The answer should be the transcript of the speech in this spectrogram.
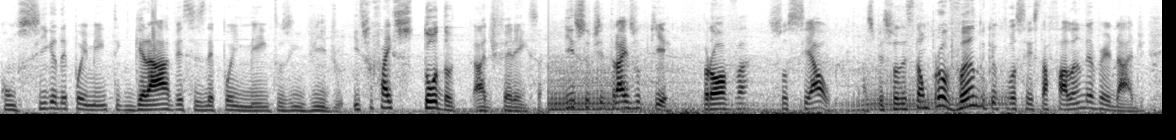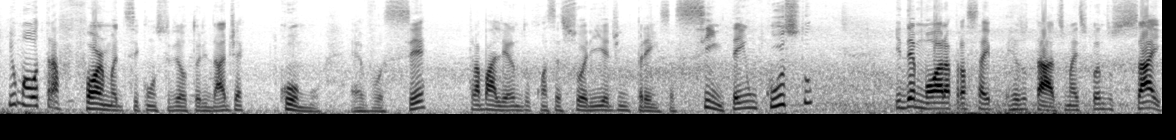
consiga depoimento e grave esses depoimentos em vídeo. Isso faz toda a diferença. Isso te traz o que? Prova social. As pessoas estão provando que o que você está falando é verdade. E uma outra forma de se construir autoridade é como? É você trabalhando com assessoria de imprensa. Sim, tem um custo e demora para sair resultados, mas quando sai,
